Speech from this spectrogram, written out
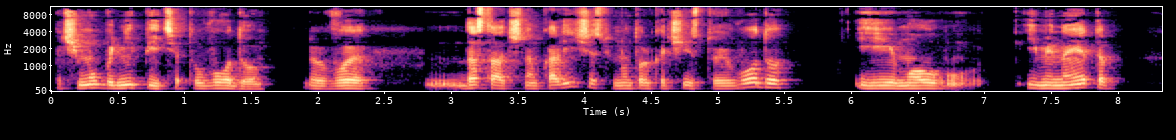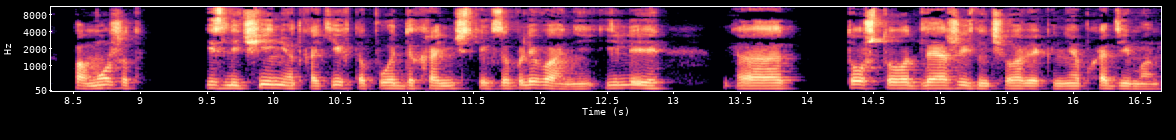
почему бы не пить эту воду в достаточном количестве, но только чистую воду, и, мол, именно это поможет излечению от каких-то вплоть до хронических заболеваний. Или э, то, что для жизни человека необходимо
